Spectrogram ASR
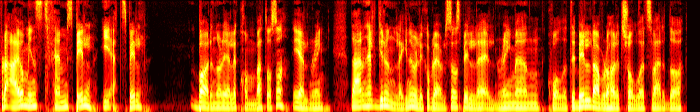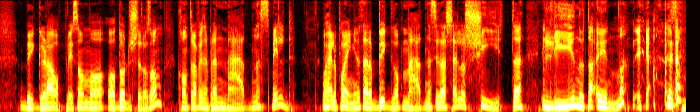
For det er jo minst fem spill i ett spill. Bare når det gjelder combat også, i Elden Ring. Det er en helt grunnleggende ulik opplevelse å spille Elden Ring med en quality-bill, da, hvor du har et skjold og et sverd og bygger deg opp liksom og, og dodger og sånn, kontra f.eks. en madness-bild. Hvor hele poenget ditt er å bygge opp madness i deg selv og skyte lyn ut av øynene. ja. Liksom.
